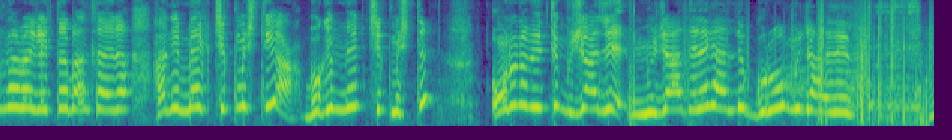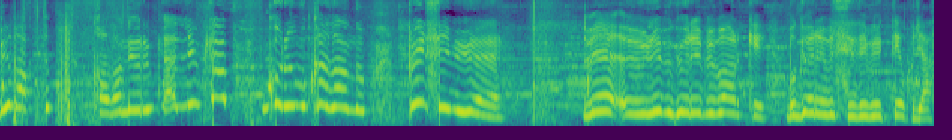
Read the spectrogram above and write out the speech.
merhaba gençler ben Kayra. Hani Mac çıkmıştı ya. Bugün Mac çıkmıştı. Onunla birlikte mücadele, mücadele geldi. Grup mücadelesi. Bir baktım kazanıyorum kendim kendim. Grubu kazandım. Bir seviye. Ve öyle bir görevi var ki bu görevi sizle birlikte yapacağız.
